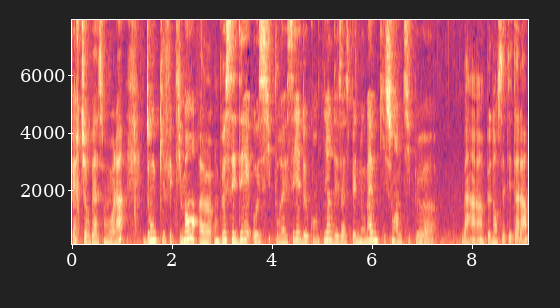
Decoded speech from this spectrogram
perturbé à ce moment-là. Donc effectivement, on peut s'aider aussi pour essayer de contenir des aspects de nous-mêmes qui sont un petit peu bah, un peu dans cet état-là.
